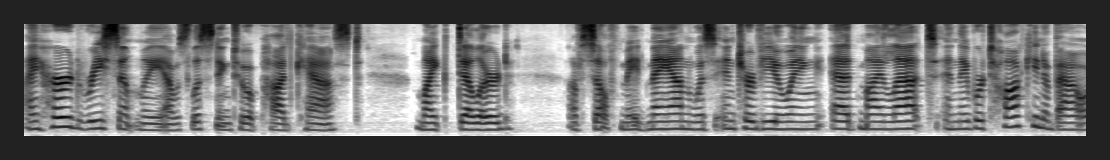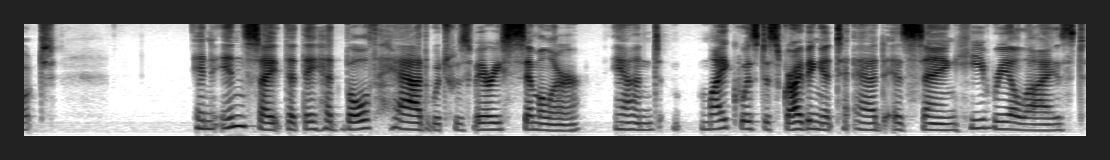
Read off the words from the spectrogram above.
I heard recently, I was listening to a podcast, Mike Dillard of Self Made Man was interviewing Ed Mylett, and they were talking about an insight that they had both had, which was very similar. And Mike was describing it to Ed as saying he realized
